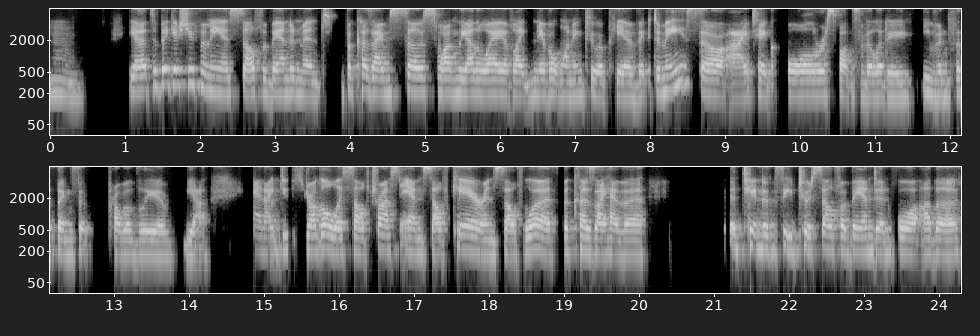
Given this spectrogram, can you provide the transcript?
Mm. Yeah, it's a big issue for me is self abandonment because I'm so swung the other way of like never wanting to appear victimy. So I take all responsibility, even for things that probably are, yeah. And I do struggle with self trust and self care and self worth because I have a, a tendency to self abandon for other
